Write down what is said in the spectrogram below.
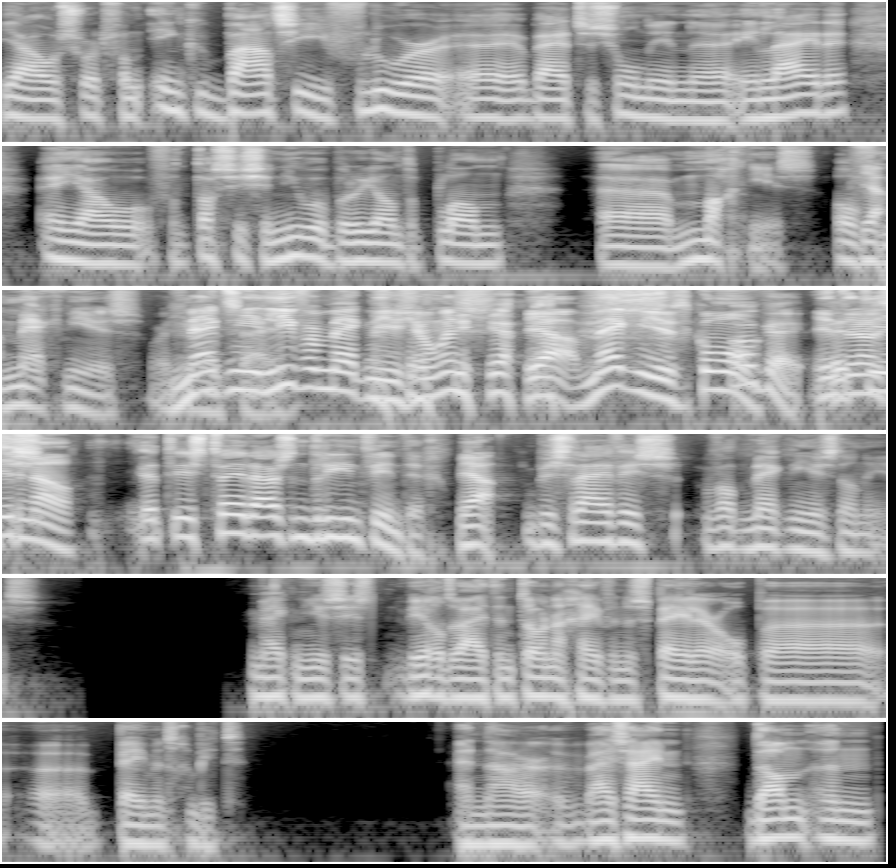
Jouw soort van incubatievloer bij het station in, in Leiden. En jouw fantastische nieuwe briljante plan eh, Magnius. Of Ja. Magnius. Magnius, liever Magnius, jongens. Ja. ja. Magnius, kom op. Oké, het is- Internationaal. Het is 2023. Ja. Beschrijf eens wat Magnius dan is. Magnius is wereldwijd een toonaangevende speler op eh, eh, paymentgebied. En daar, wij zijn dan een,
